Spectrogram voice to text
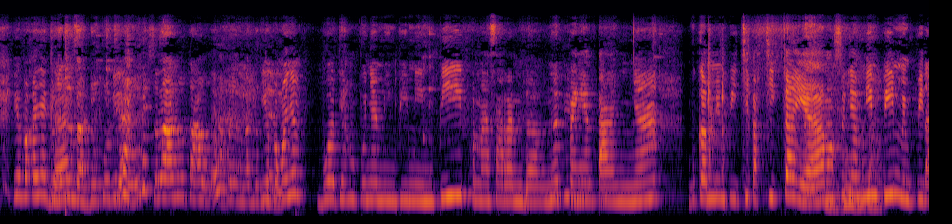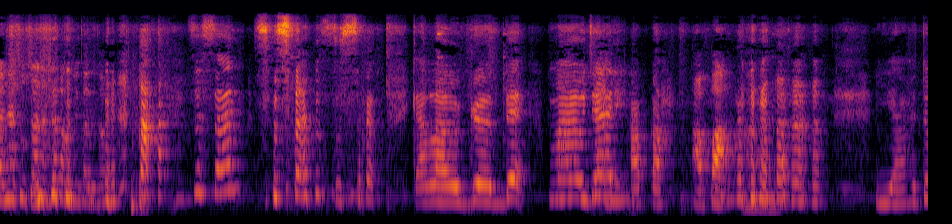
ya makanya Kan guys. Mbak Dukun itu selalu tahu apa yang akan terjadi. Ya pokoknya buat yang punya mimpi-mimpi, penasaran banget, pengen tanya, bukan mimpi cita-cita ya, maksudnya mimpi-mimpi tanya susah aja kalau ditanya. Susan, Susan, Susan. Kalau gede mau jadi apa? Apa? Iya, itu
